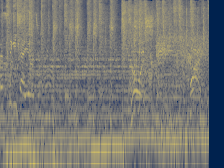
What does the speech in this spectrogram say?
が過ぎたようじゃない No escape! Why?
